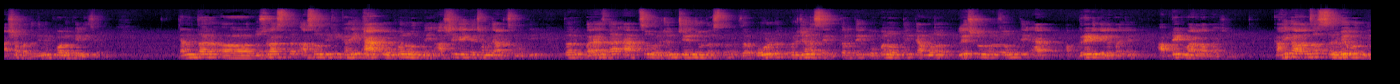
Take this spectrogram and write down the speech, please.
अशा पद्धतीने फॉलो केली जाईल. त्यानंतर दुसरा असं असं होतं की काही ॲप ओपन होत नाही असे काही त्याच्यामध्ये अडचण होती. तर बऱ्याचदा ॲपचं व्हर्जन चेंज होत असतं. जर ओल्ड व्हर्जन असेल तर ते ओपन होत नाही. त्यामुळं प्ले स्टोअरवर जाऊन ते ॲप अपग्रेड केलं पाहिजे अपडेट मारला पाहिजे. काही गावांचा सर्वे होत नाही.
